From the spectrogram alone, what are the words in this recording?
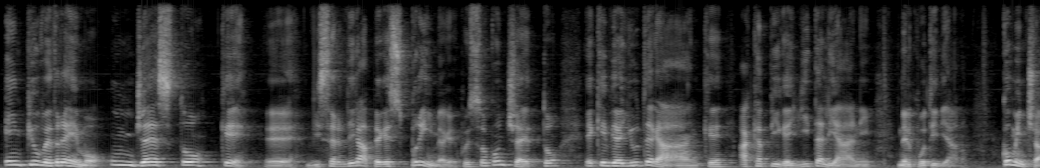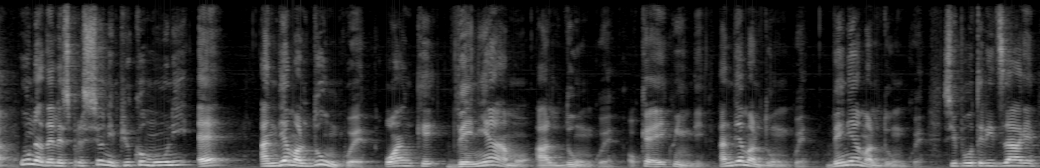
E in più vedremo un gesto che eh, vi servirà per esprimere questo concetto e che vi aiuterà anche a capire gli italiani nel quotidiano. Cominciamo. Una delle espressioni più comuni è andiamo al dunque o anche veniamo al dunque, ok? Quindi andiamo al dunque, veniamo al dunque. Si può utilizzare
